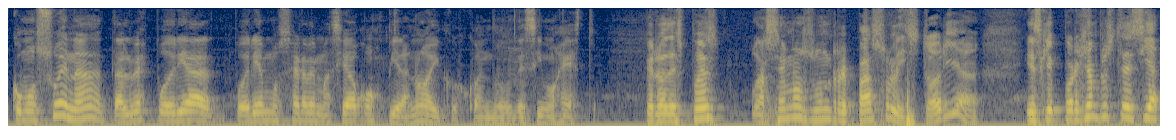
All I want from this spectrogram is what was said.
Como suena, tal vez podría, podríamos ser demasiado conspiranoicos cuando decimos esto. Pero después hacemos un repaso a la historia. Es que, por ejemplo, usted decía,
